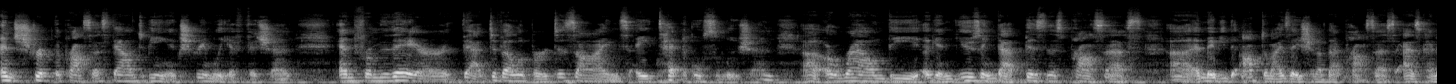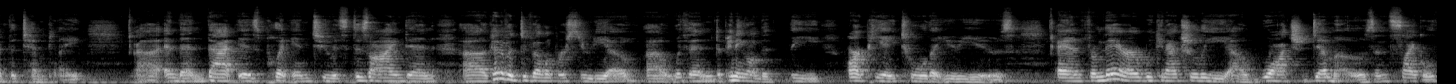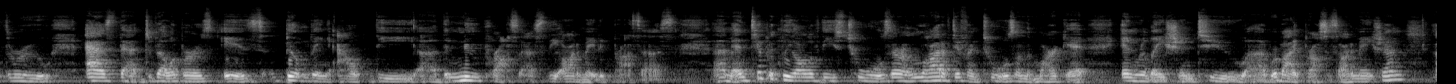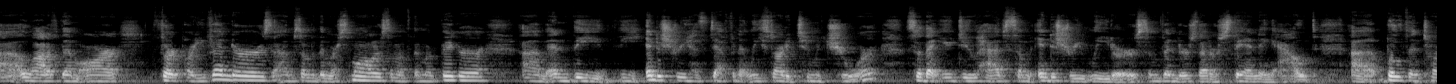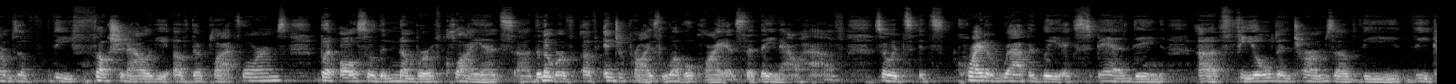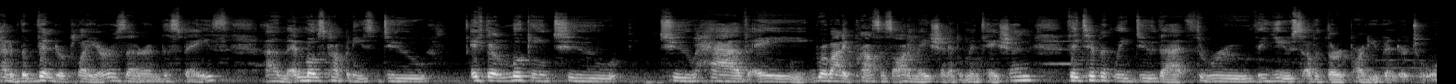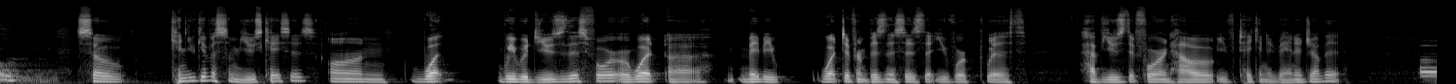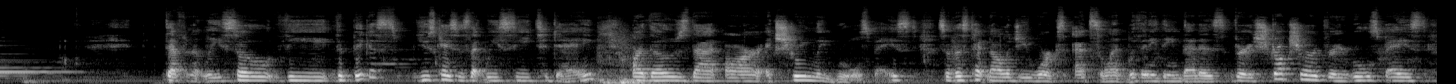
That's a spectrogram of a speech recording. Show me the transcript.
and strip the process down to being extremely efficient. And from there, that developer designs a technical solution uh, around the, again, using that business process uh, and maybe the optimization of that process as kind of the template. Uh, and then that is put into it's designed in uh, kind of a developer studio uh, within depending on the, the rpa tool that you use and from there, we can actually uh, watch demos and cycle through as that developers is building out the uh, the new process, the automated process. Um, and typically, all of these tools, there are a lot of different tools on the market in relation to uh, robotic process automation. A lot of them are third party vendors. Um, some of them are smaller, some of them are bigger. Um, and the, the industry has definitely started to mature so that you do have some industry leaders, some vendors that are standing out, uh, both in terms of the functionality of their platforms, but also the number of clients, uh, the number of, of enterprise level clients that they now have. So it's, it's quite a rapidly expanding uh, field in terms of the, the kind of the vendor players that are in the space. Um, and most companies do, if they're looking to to have a robotic process automation implementation, they typically do that through the use of a third party vendor tool. So, can you give us some use cases on what we would use this for, or what uh, maybe what different businesses that you've worked with have used it for, and how you've taken advantage of it? Definitely. So the the biggest use cases that we see today are those that are extremely rules based. So this technology works excellent with anything that is very structured, very rules based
